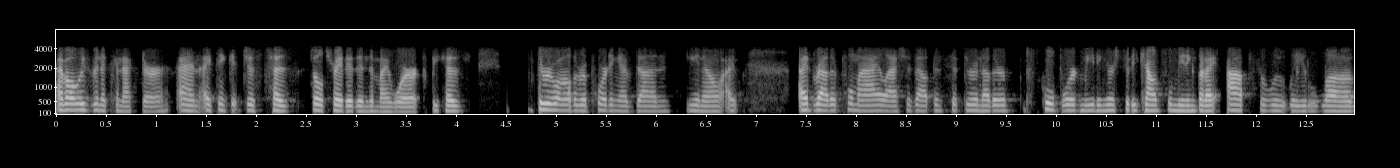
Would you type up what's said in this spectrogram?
I've always been a connector and I think it just has filtrated into my work because through all the reporting I've done, you know, I I'd rather pull my eyelashes out than sit through another school board meeting or city council meeting, but I absolutely love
